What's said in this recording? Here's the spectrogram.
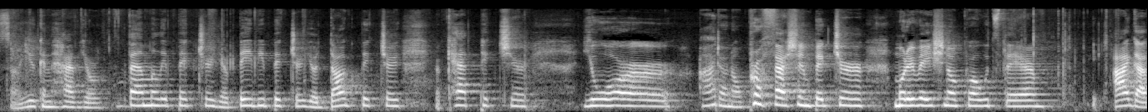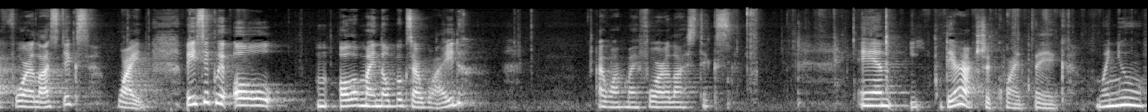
So you can have your family picture, your baby picture, your dog picture, your cat picture, your, I don't know, profession picture, motivational quotes there. I got four elastics wide. Basically all, all of my notebooks are wide. I want my four elastics. And they're actually quite big. When you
